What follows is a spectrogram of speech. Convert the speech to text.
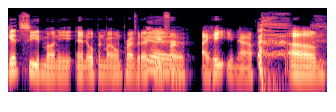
Get seed money and open my own private equity Yeah, yeah, firm. I hate you now. Um,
